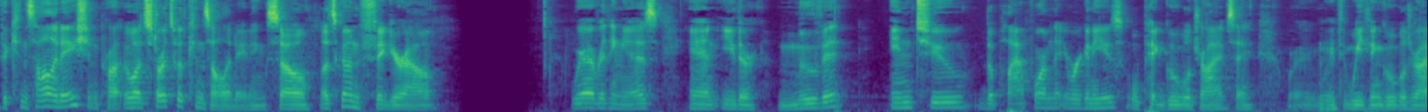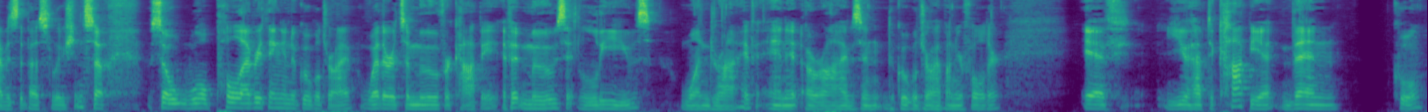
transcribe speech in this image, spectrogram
the consolidation pro well, it starts with consolidating. So let's go and figure out where everything is and either move it into the platform that we're going to use. We'll pick Google Drive. Say mm-hmm. we, think Google Drive is the best solution. So so we'll pull everything into Google Drive, whether it's a move or copy. If it moves, it leaves OneDrive and it arrives in the Google Drive on your folder. If you have to copy it, then cool.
